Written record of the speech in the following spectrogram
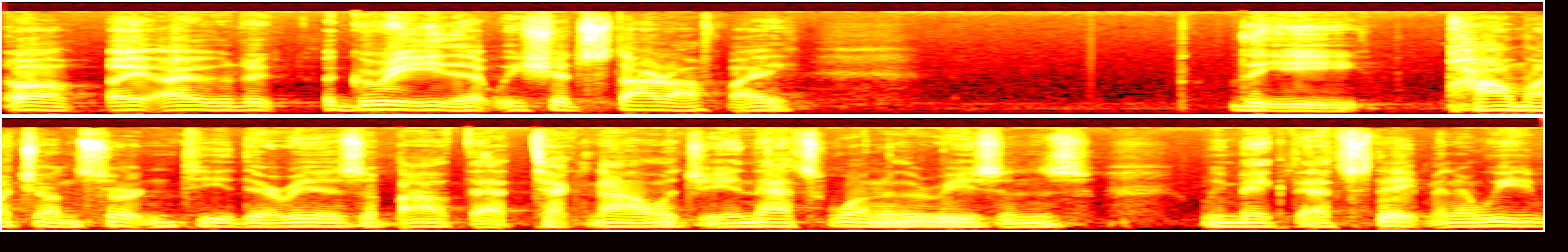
Well, I, I would agree that we should start off by the, how much uncertainty there is about that technology, and that's one of the reasons we make that statement. And we,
